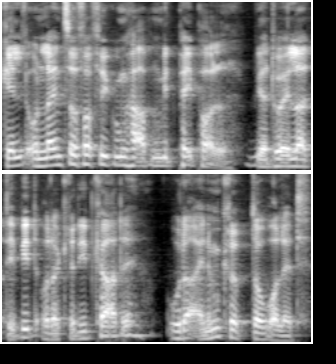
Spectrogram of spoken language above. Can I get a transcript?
Geld online zur Verfügung haben mit PayPal, virtueller Debit- oder Kreditkarte oder einem Krypto-Wallet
